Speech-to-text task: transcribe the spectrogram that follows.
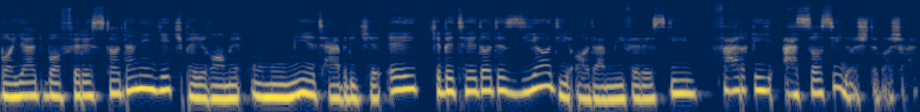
باید با فرستادن یک پیغام عمومی تبریک عید که به تعداد زیادی آدم میفرستیم فرقی اساسی داشته باشد.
